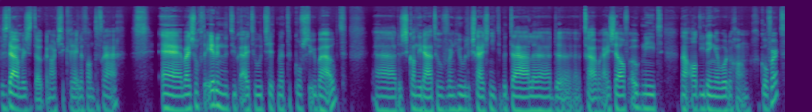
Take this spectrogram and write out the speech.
Dus daarom is het ook een hartstikke relevante vraag. En wij zochten eerder natuurlijk uit hoe het zit met de kosten überhaupt. Eh, dus kandidaten hoeven een huwelijksreis niet te betalen. De trouwerij zelf ook niet. Nou, al die dingen worden gewoon gecoverd.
